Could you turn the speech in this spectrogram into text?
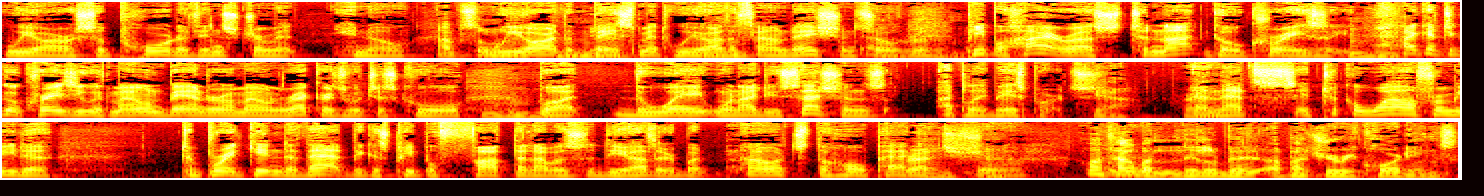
We are a supportive instrument, you know. Absolutely. We are the Yeah. basement. We are the mm-hmm. foundation. the so people hire us to not go crazy. Mm-hmm. I get to go crazy with my own band or on my own records, which is cool. Mm-hmm. But the way when I do sessions, I play bass parts. Yeah, right. And that's it took a while for me to to break into that because people thought that I was the other, but no, it's the whole package. Right, sure. You know? I want to talk about a little bit about your recordings.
